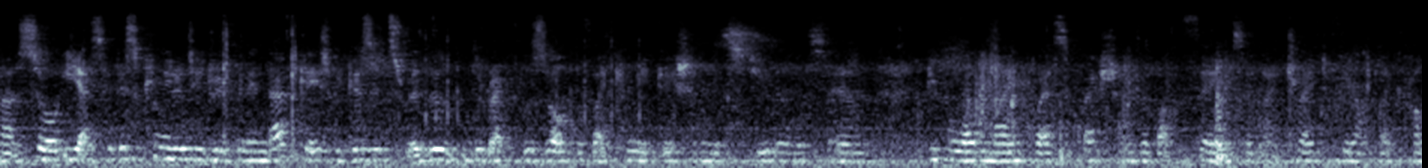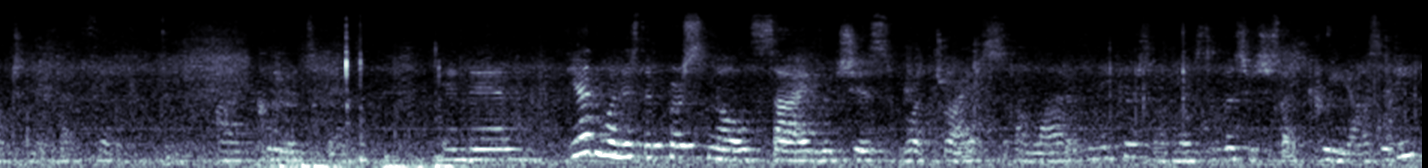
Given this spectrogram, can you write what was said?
Uh, so yes, it is community driven in that case because it's the direct result of like communication with students and people online who ask questions about things and I try to figure out like how to make that thing uh, clear to them. And then the other one is the personal side, which is what drives a lot of makers, or most of us, which is like curiosity,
